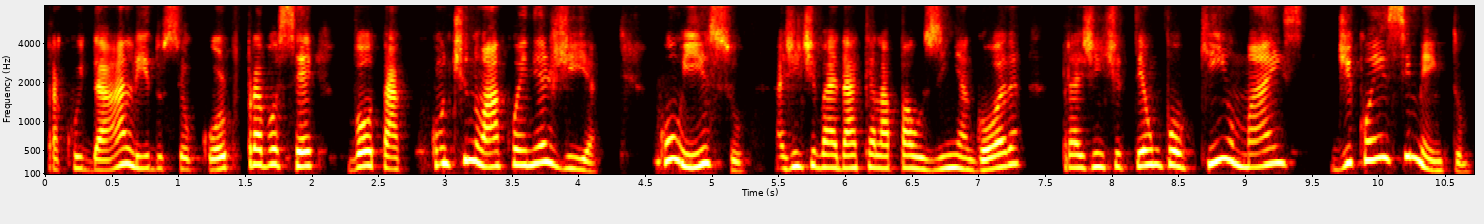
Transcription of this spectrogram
para cuidar ali do seu corpo, para você voltar, continuar com energia. Com isso, a gente vai dar aquela pausinha agora para a gente ter um pouquinho mais de conhecimento.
